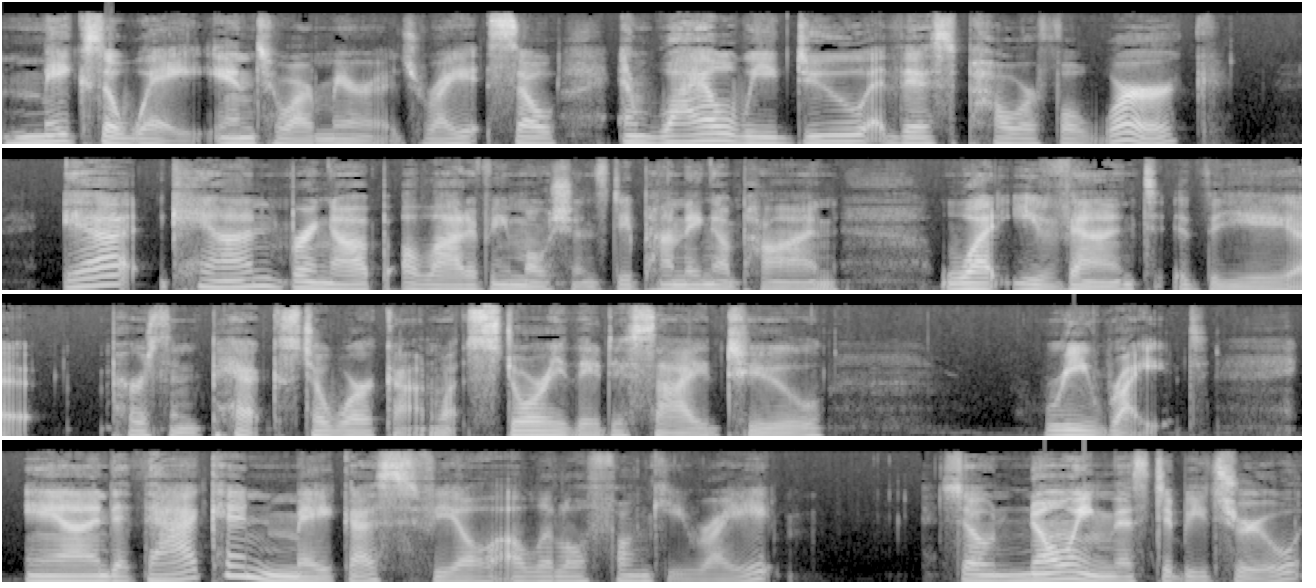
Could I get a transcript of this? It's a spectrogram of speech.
makes a way into our marriage, right? So, and while we do this powerful work, it can bring up a lot of emotions depending upon what event the person picks to work on, what story they decide to rewrite. And that can make us feel a little funky, right? So, knowing this to be true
